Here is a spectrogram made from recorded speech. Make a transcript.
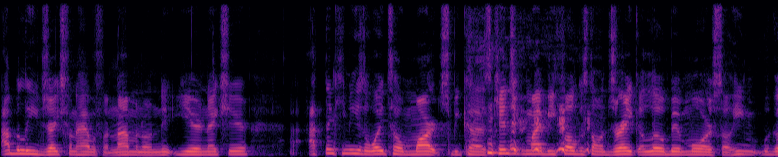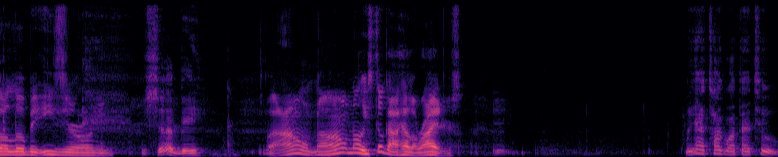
I believe Drake's gonna have a phenomenal year next year. I think he needs to wait till March because Kendrick might be focused on Drake a little bit more, so he will go a little bit easier on you. It should be. I don't know. I don't know. He still got hella writers. We got to talk about that too,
